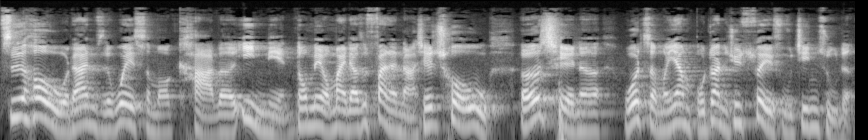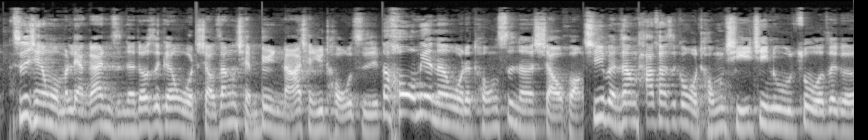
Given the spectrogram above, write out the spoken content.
之后我的案子为什么卡了一年都没有卖掉，是犯了哪些错误，而且呢，我怎么样不断的去说服金主的。之前我们两个案子呢，都是跟我小张前辈拿钱去投资，那后面呢，我的同事呢，小黄，基本上他算是跟我同期进入做这个。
